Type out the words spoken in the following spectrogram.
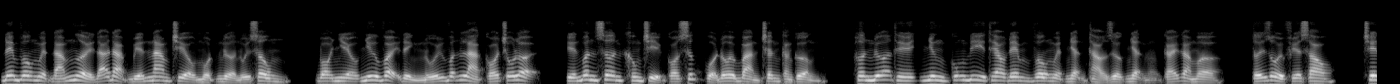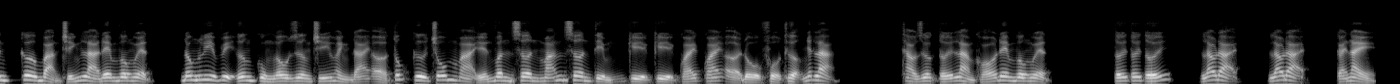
đêm vô nguyệt đám người đã đạp biến Nam Triều một nửa núi sông, bò nhiều như vậy đỉnh núi vẫn là có chỗ lợi, Yến Vân Sơn không chỉ có sức của đôi bàn chân càng cường, hơn nữa thế nhưng cũng đi theo đêm vô nguyệt nhận thảo dược nhận cái gà mờ, tới rồi phía sau, trên cơ bản chính là đêm vô nguyệt, Đông Ly Vị Ương cùng Âu Dương Trí Hoành đại ở túc cư chỗ mà Yến Vân Sơn mãn sơn tìm kỳ kỳ quái quái ở đồ phổ thượng nhất lạ. Thảo dược tới làm khó đêm vô nguyệt. Tới tới tới, lão đại, lão đại, cái này,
